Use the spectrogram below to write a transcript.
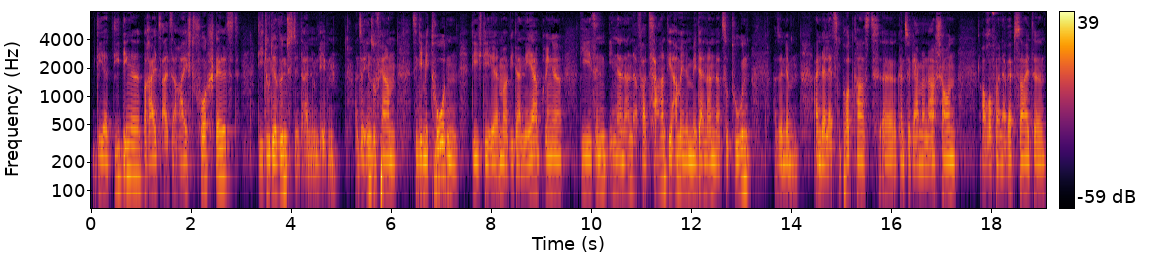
dir die Dinge bereits als erreicht vorstellst, die du dir wünschst in deinem Leben. Also insofern sind die Methoden, die ich dir hier immer wieder näher bringe, die sind ineinander verzahnt, die haben miteinander zu tun. Also in dem, einem der letzten Podcasts äh, kannst du gerne mal nachschauen. Auch auf meiner Webseite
